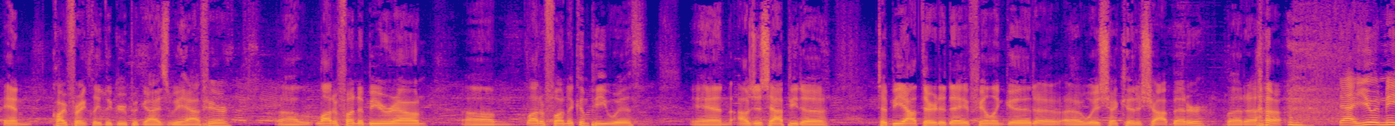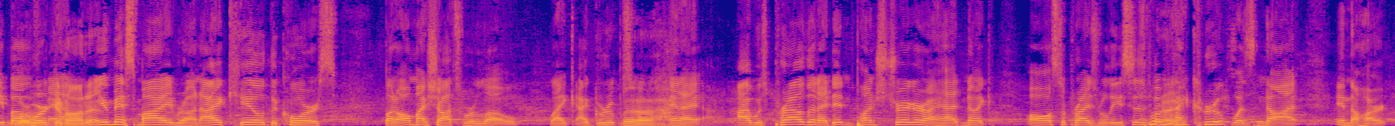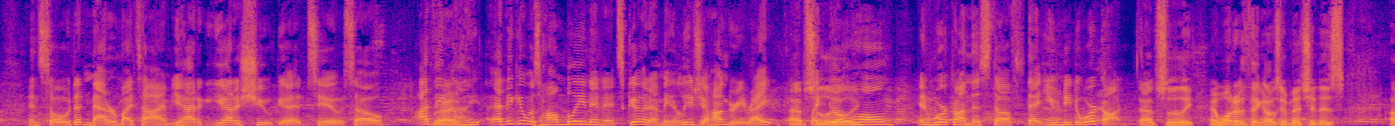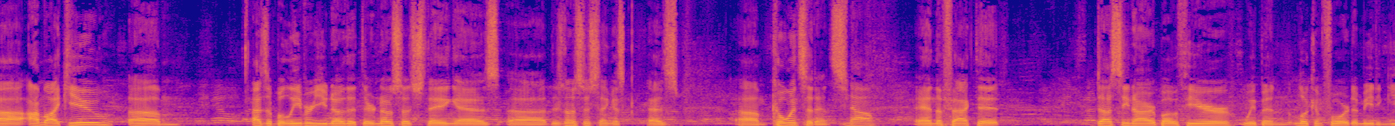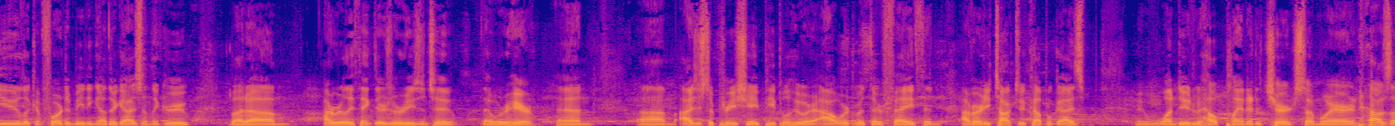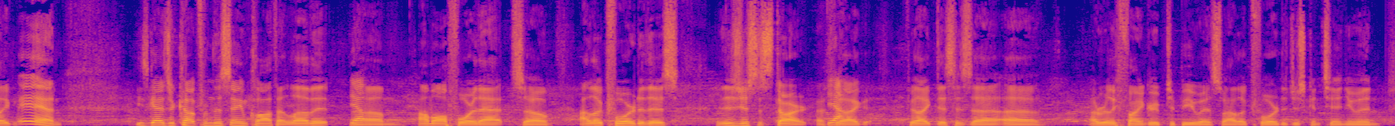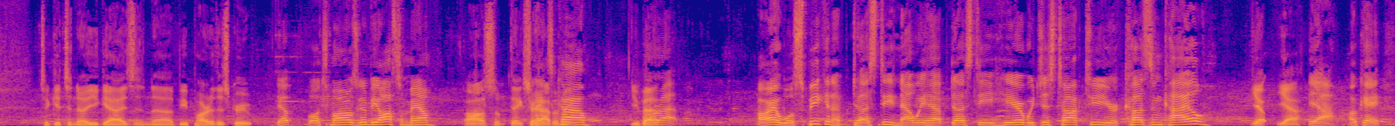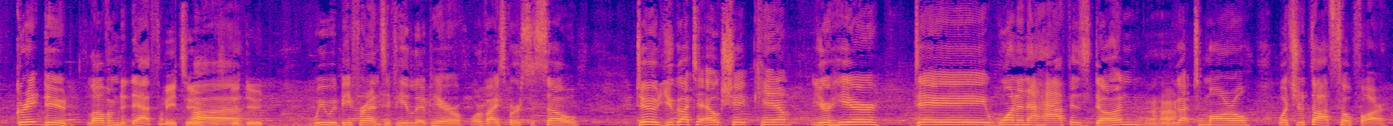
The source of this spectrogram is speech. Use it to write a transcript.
and quite frankly, the group of guys we have here, uh, a lot of fun to be around, um, a lot of fun to compete with, and I was just happy to to be out there today, feeling good. Uh, I wish I could have shot better, but uh, Yeah, you and me both. We're working man. on it. You missed my run. I killed the course, but all my shots were low. Like I grouped, and I I was proud that I didn't punch trigger. I had no, like all surprise releases, but Right. my group was not in the heart, and so it didn't matter my time. You had to, you got to shoot good too. So. I think Right. I, I think it was humbling and it's good. I mean, it leaves you hungry, right? Like Absolutely. go home and work on this stuff that you need to work on. Absolutely. And one other thing I was going to mention is uh, I'm like you. Um, as a believer, you know that there's no such thing as uh, there's no such thing as as um, coincidence. No, And the fact that Dusty and I are both here, we've been looking forward to meeting you, looking forward to meeting other guys in the group. But um, I really think there's a reason too that we're here, and um, I just appreciate people who are outward with their faith. And I've already talked to a couple guys. I mean, one dude who helped planted a church somewhere, and I was like, man. These guys are cut from the same cloth. I love it. Yep. Um, I'm all for that. So I look forward to this. This is just a start. I Yeah. feel like I feel like this is a, a a really fun group to be with. So I look forward to just continuing to get to know you guys and uh, be part of this group. Yep. Well, tomorrow's going to be awesome, man. Awesome. Thanks for Thanks, having Kyle. me. You bet. All right. Well, speaking of Dusty, now we have Dusty here. We just talked to your cousin Kyle. Yep. Yeah. Yeah. Okay. Great dude. Love him to death. Me too. Uh, He's a good dude. We would be friends if he lived here, or vice versa. So, dude, you got to Elk Shape Camp. You're here. Day one and a half is done. Uh-huh. You got tomorrow. What's your thoughts so far?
